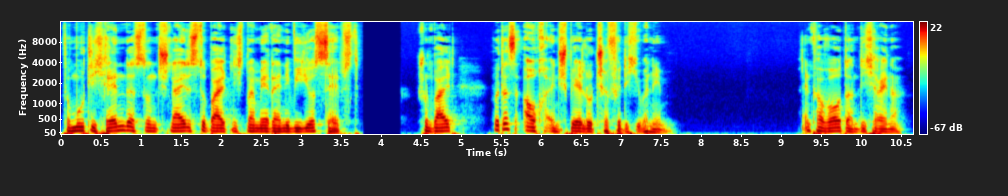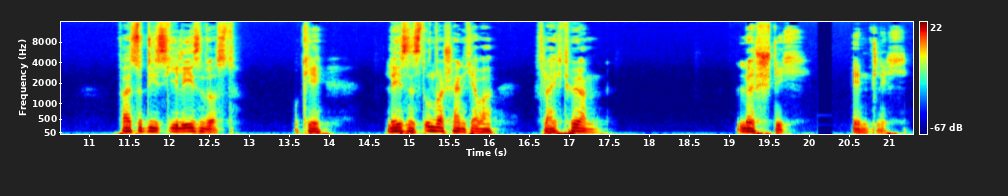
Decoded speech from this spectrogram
Vermutlich renderst und schneidest du bald nicht mal mehr deine Videos selbst. Schon bald wird das auch ein Speerlutscher für dich übernehmen. Ein paar Worte an dich, Rainer, falls du dies je lesen wirst. Okay, lesen ist unwahrscheinlich, aber vielleicht hören. Lösch dich endlich.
